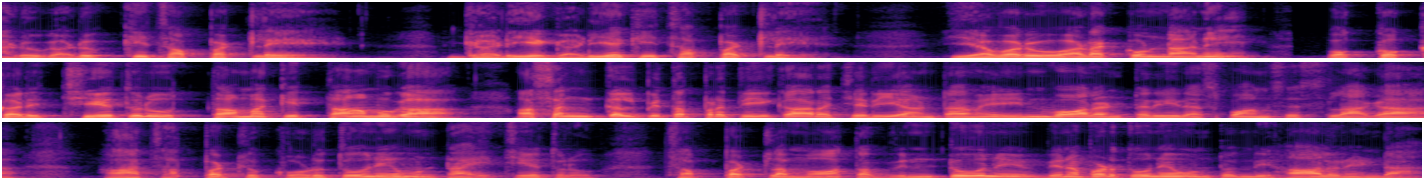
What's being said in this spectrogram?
అడుగడుక్కి చప్పట్లే గడియ గడియకి చప్పట్లే. ఎవరు అడగకుండానే ఒక్కొక్కరి చేతులు తమకి తాముగా అసంకల్పిత ప్రతీకార చర్య అంటామే ఇన్వాలంటరీ రెస్పాన్సెస్ లాగా ఆ చప్పట్లు కొడుతూనే ఉంటాయి చేతులు. చప్పట్ల మోత వింటూనే వినపడుతూనే ఉంటుంది హాలు నిండా.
